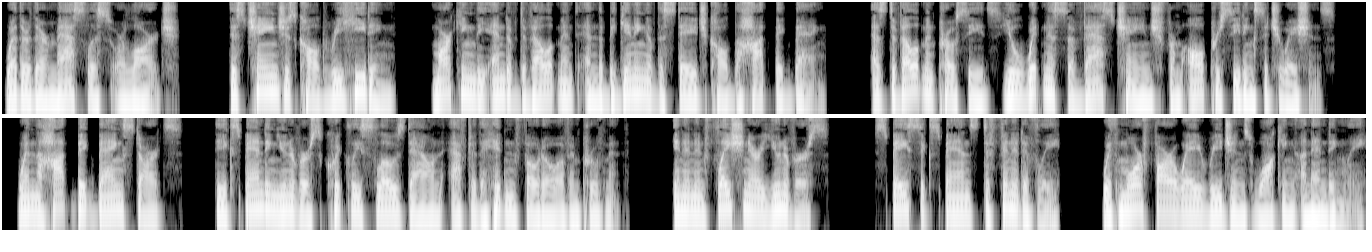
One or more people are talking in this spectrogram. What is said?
whether they're massless or large. This change is called reheating, marking the end of development and the beginning of the stage called the Hot Big Bang. As development proceeds, you'll witness a vast change from all preceding situations. When the Hot Big Bang starts, the expanding universe quickly slows down after the hidden photo of improvement. In an inflationary universe, space expands definitively, with more faraway regions walking unendingly.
